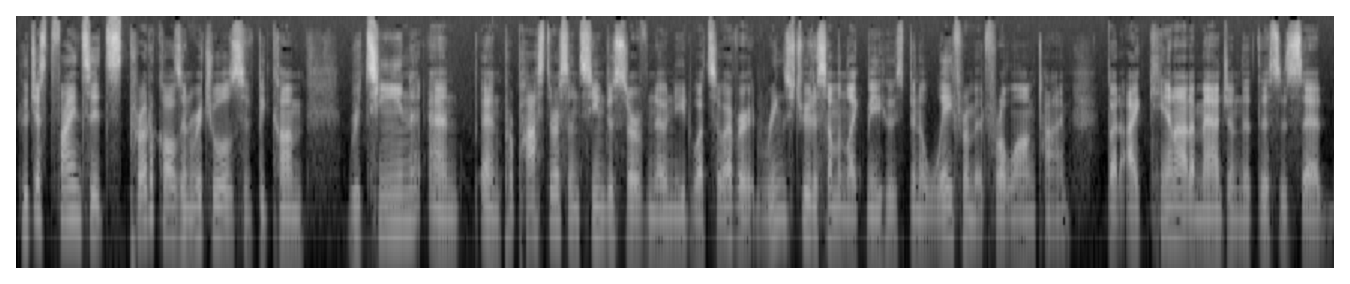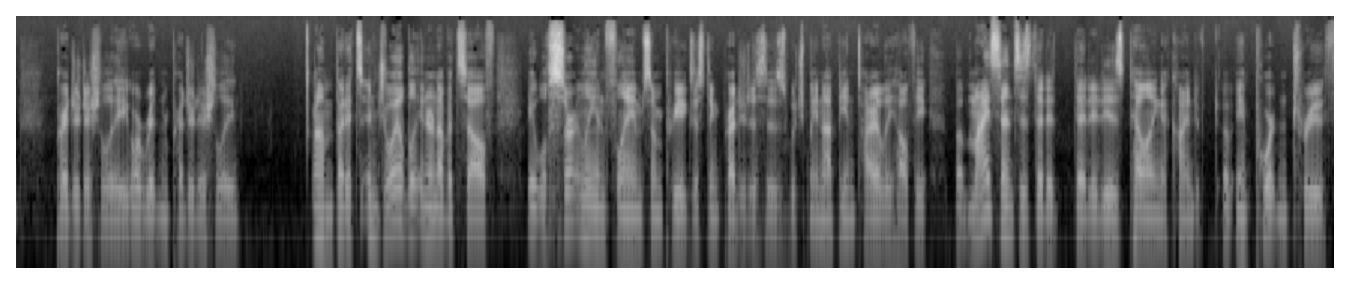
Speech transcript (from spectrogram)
who just finds its protocols and rituals have become routine and and preposterous and seem to serve no need whatsoever. It rings true to someone like me who's been away from it for a long time, but I cannot imagine that this is said prejudicially or written prejudicially. Um, but it's enjoyable in and of itself. It will certainly inflame some pre-existing prejudices, which may not be entirely healthy. But my sense is that it that it is telling a kind of uh, important truth.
